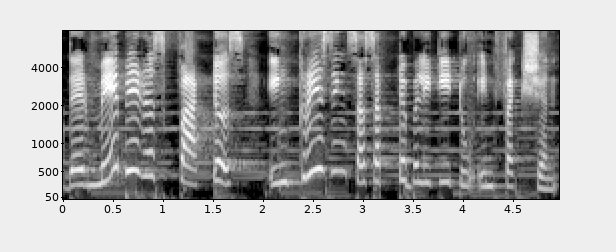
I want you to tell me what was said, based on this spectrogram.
there may be risk factors increasing susceptibility to infection.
